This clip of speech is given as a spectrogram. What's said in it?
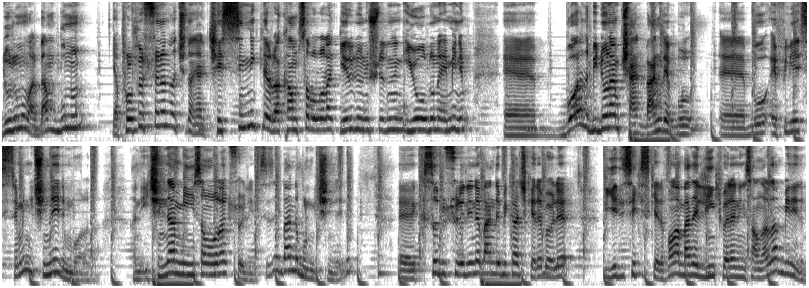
durumu var. Ben bunun ya profesyonel açıdan yani kesinlikle rakamsal olarak geri dönüşlerinin iyi olduğunu eminim. Ee, bu arada bir dönem ben de bu e, bu affiliate sistemin içindeydim bu arada. Hani içinden bir insan olarak söyleyeyim size. Ben de bunun içindeydim. Ee, kısa bir süreliğine ben de birkaç kere böyle 7-8 kere falan ben de link veren insanlardan biriydim.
